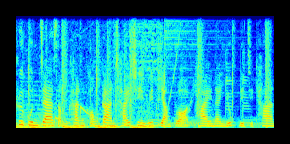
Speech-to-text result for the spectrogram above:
คือกุญแจสำคัญของการใช้ชีวิตอย่างปลอดภัยในยุคดิจิทัล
